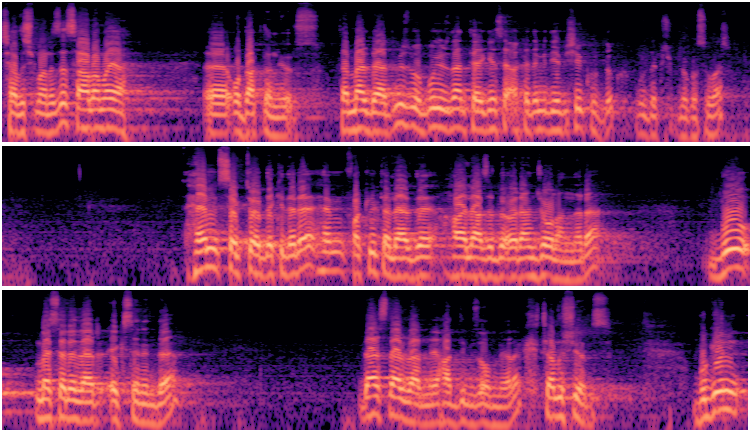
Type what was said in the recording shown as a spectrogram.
çalışmanızı sağlamaya e, odaklanıyoruz. Temel derdimiz bu. Bu yüzden TGS Akademi diye bir şey kurduk. Burada küçük logosu var. Hem sektördekilere hem fakültelerde hala hazırda öğrenci olanlara bu meseleler ekseninde dersler vermeye haddimiz olmayarak çalışıyoruz. Bugün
